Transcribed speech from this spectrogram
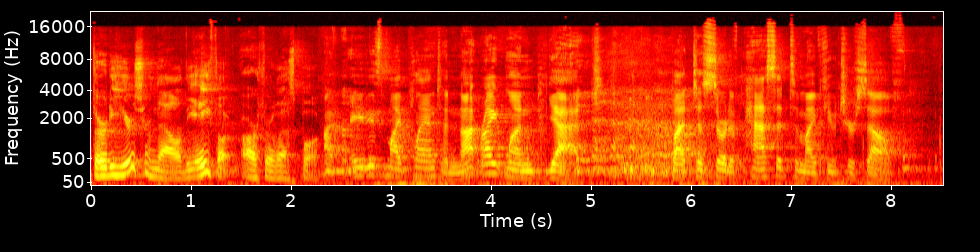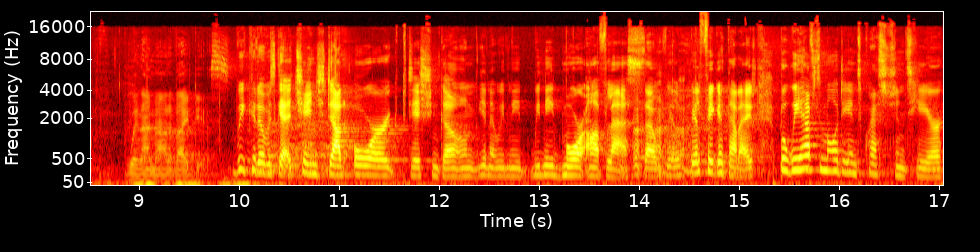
30 years from now, the eighth Arthur Less book. I, it is my plan to not write one yet, but to sort of pass it to my future self when I'm out of ideas. We could always get a change.org petition going. You know, we need we need more of less, so we'll, we'll figure that out. But we have some audience questions here.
